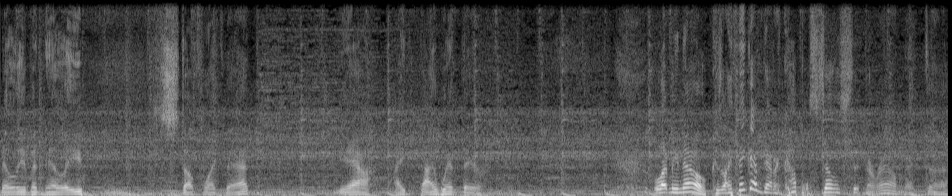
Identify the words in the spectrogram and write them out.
Milli Vanilli, stuff like that. Yeah, I, I went there. Let me know, because I think I've got a couple cells sitting around that, uh,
